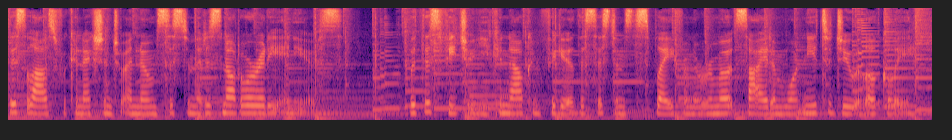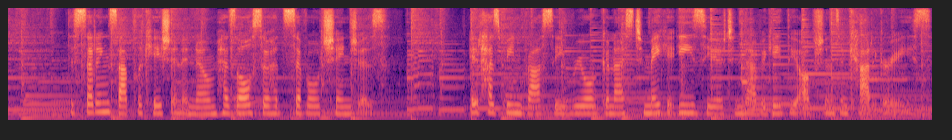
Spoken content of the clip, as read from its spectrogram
This allows for connection to a GNOME system that is not already in use. With this feature, you can now configure the system's display from the remote side and won't need to do it locally. The settings application in GNOME has also had several changes. It has been vastly reorganized to make it easier to navigate the options and categories.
